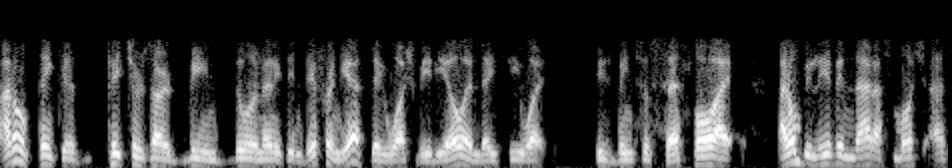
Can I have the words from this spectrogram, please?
I don't think uh, pitchers are being doing anything different. Yes, they watch video and they see what he's been successful. I I don't believe in that as much as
